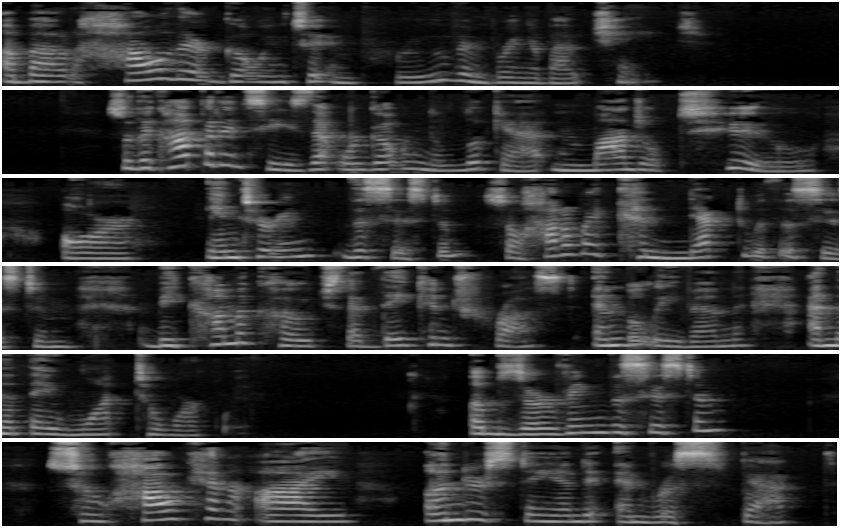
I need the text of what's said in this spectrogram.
about how they're going to improve and bring about change. So the competencies that we're going to look at in Module 2 are entering the system. So, how do I connect with the system, become a coach that they can trust and believe in, and that they want to work with? Observing the system. So, how can I understand and respect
